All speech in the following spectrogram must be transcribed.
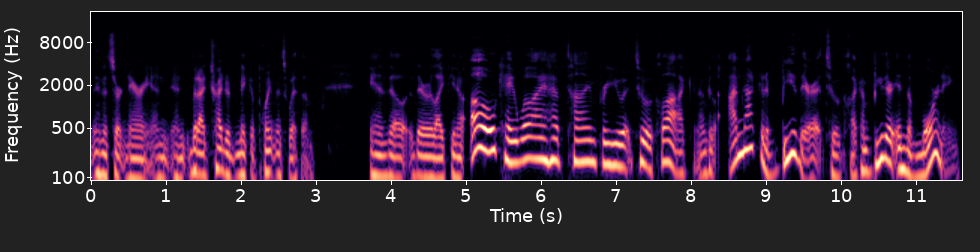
in a certain area and, and, but I tried to make appointments with them and they'll, they're like, you know, oh, okay, well, I have time for you at two o'clock. And I'd be like, I'm not going to be there at two o'clock. I'm be there in the morning.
